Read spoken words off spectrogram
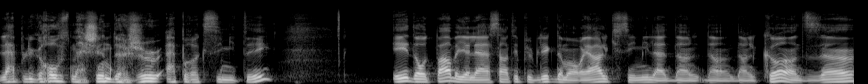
la plus grosse machine de jeu à proximité. Et d'autre part, ben, il y a la santé publique de Montréal qui s'est mis là dans, dans- dans le cas en disant,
